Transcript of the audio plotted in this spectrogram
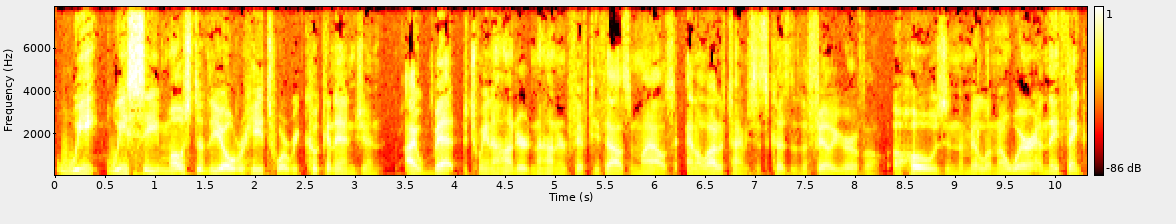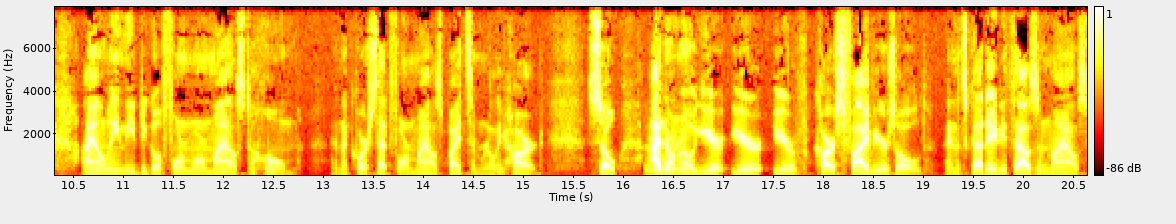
we we see most of the overheats where we cook an engine. I bet between 100 and 150,000 miles, and a lot of times it's because of the failure of a, a hose in the middle of nowhere, and they think I only need to go four more miles to home, and of course that four miles bites them really hard. So I don't know. Your your your car's five years old, and it's got 80,000 miles.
